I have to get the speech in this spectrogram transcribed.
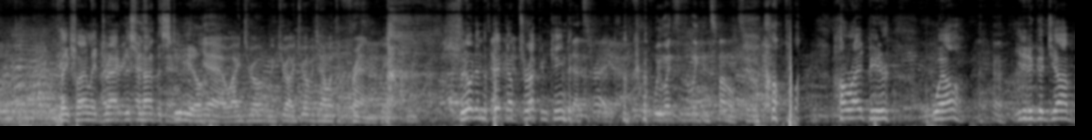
Uh, They finally dragged this one out of the studio. Yeah, well, I drove we drove I drove it down with a friend. We, we, Threw it in the pickup truck and came down. That's right. we went to the Lincoln Tunnel too. All right, Peter. Well, you did a good job.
